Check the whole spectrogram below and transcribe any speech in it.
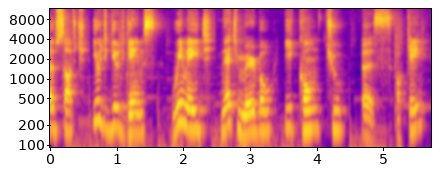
Ubisoft, Yield Guild Games, WeMade, Netmarble e Com2 Us, ok?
